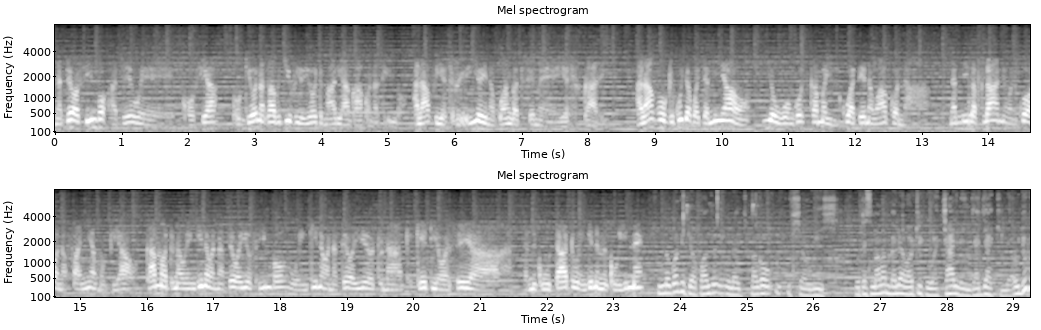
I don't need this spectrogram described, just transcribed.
Anapewa fimbo, apewe kofia. Ukiona sababu chifu yoyote mahali hako hako na fimbo, alafu hiyo inakuanga tuseme ya serikali. Alafu ukikuja kwa jamii yao, hiyo uongozi kama ilikuwa tena wako na na mila fulani walikuwa wanafanyia mopi yao. Kama tuna wengine wanapewa hiyo fimbo, wengine wanapewa hiyo, tuna kiketi ya wasee ya miguu tatu, wengine miguu nne. Mmekuwa kitu ya kwanza unajipanga ushawishi, utasimama mbele ya watu ikiwa challenge aje akili. Unajua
